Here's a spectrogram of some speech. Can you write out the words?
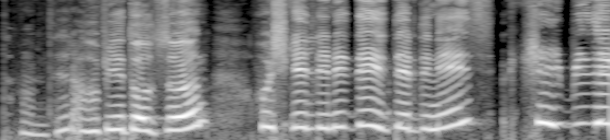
Tamamdır. Afiyet olsun. Hoş geldiniz. Ne isterdiniz? Şey bize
